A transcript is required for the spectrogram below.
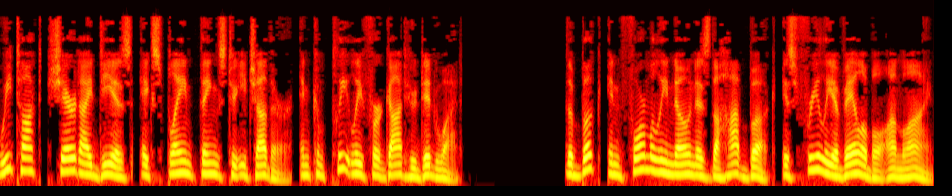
We talked, shared ideas, explained things to each other, and completely forgot who did what. The book, informally known as the HoTT Book, is freely available online.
